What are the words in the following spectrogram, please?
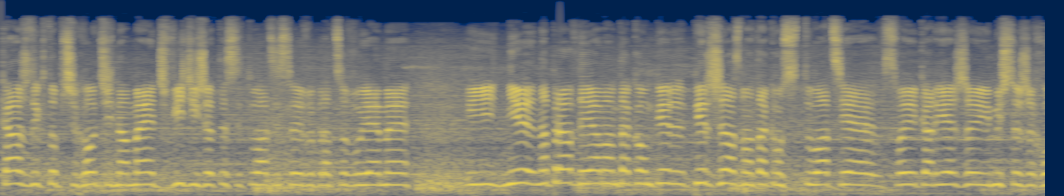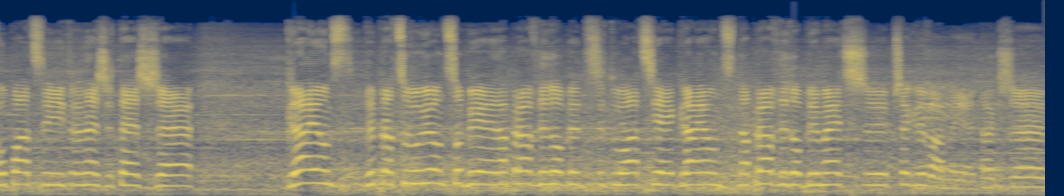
każdy, kto przychodzi na mecz, widzi, że te sytuacje sobie wypracowujemy i nie, naprawdę ja mam taką, pier, pierwszy raz mam taką sytuację w swojej karierze i myślę, że chłopacy i trenerzy też, że grając, wypracowując sobie naprawdę dobre sytuacje, grając naprawdę dobry mecz, y, przegrywamy je, także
